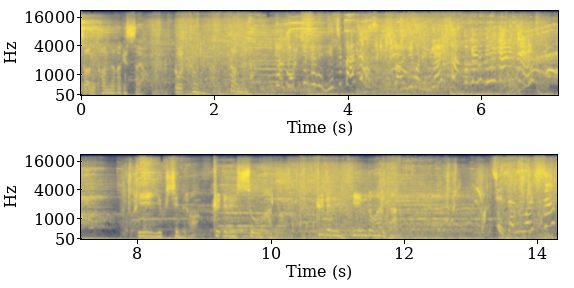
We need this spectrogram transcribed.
전 건너가겠어요. 고통으로 떠나라. 평가 시선을 잃지 마자 멀리 보는 게 한국의 대결이지 이 육신으로 그대를 수호하며 그대를 인도하리라. 재산 몰수 나랑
